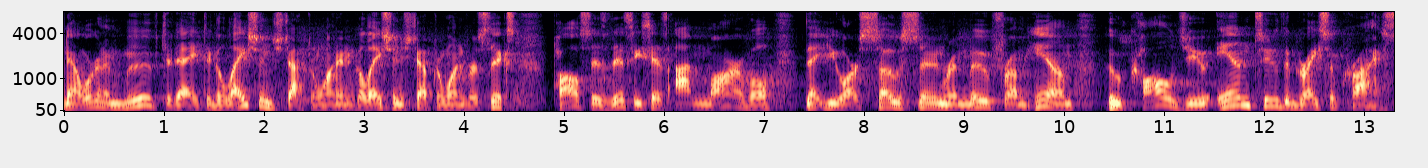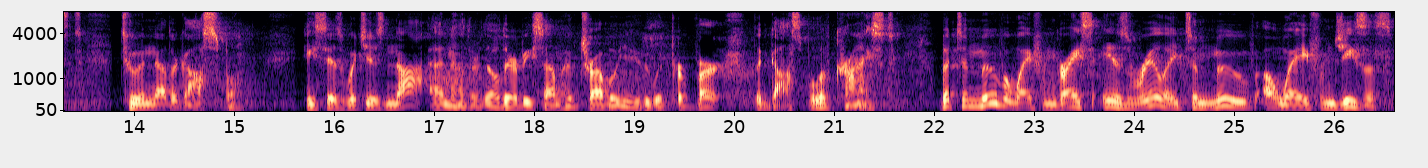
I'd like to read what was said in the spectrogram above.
Now we're going to move today to Galatians chapter 1. And in Galatians chapter 1, verse 6, Paul says this He says, I marvel that you are so soon removed from him who called you into the grace of Christ to another gospel. He says, which is not another, though there be some who trouble you, who would pervert the gospel of Christ. But to move away from grace is really to move away from Jesus.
